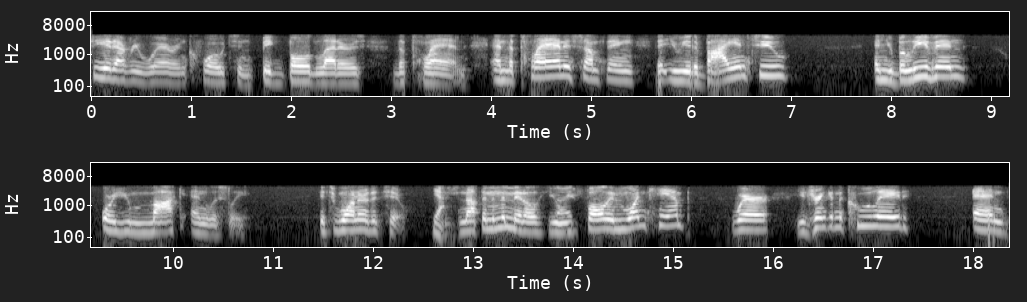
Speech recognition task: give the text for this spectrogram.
see it everywhere in quotes and big bold letters, the plan. And the plan is something that you either buy into and you believe in or you mock endlessly. It's one or the two. Yeah. There's nothing in the middle. You Right. fall in one camp where you're drinking the Kool-Aid and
